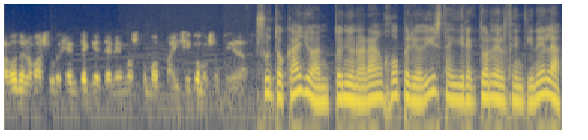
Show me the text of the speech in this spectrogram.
algo de lo más urgente que tenemos como país y como sociedad. Su tocayo, Antonio Naranjo, periodista y director del Centinela,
